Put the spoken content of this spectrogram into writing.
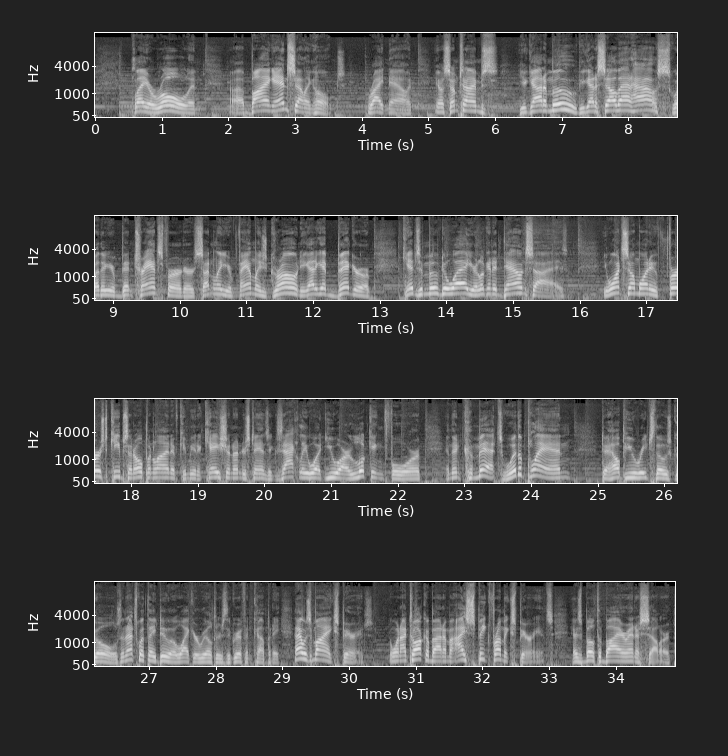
play a role in uh, buying and selling homes right now. And, you know, sometimes you got to move. You got to sell that house, whether you've been transferred or suddenly your family's grown. You got to get bigger or kids have moved away. You're looking to downsize. You want someone who first keeps an open line of communication, understands exactly what you are looking for, and then commits with a plan to help you reach those goals. And that's what they do at Weichert Realtors, the Griffin Company. That was my experience. When I talk about them, I speak from experience as both a buyer and a seller.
